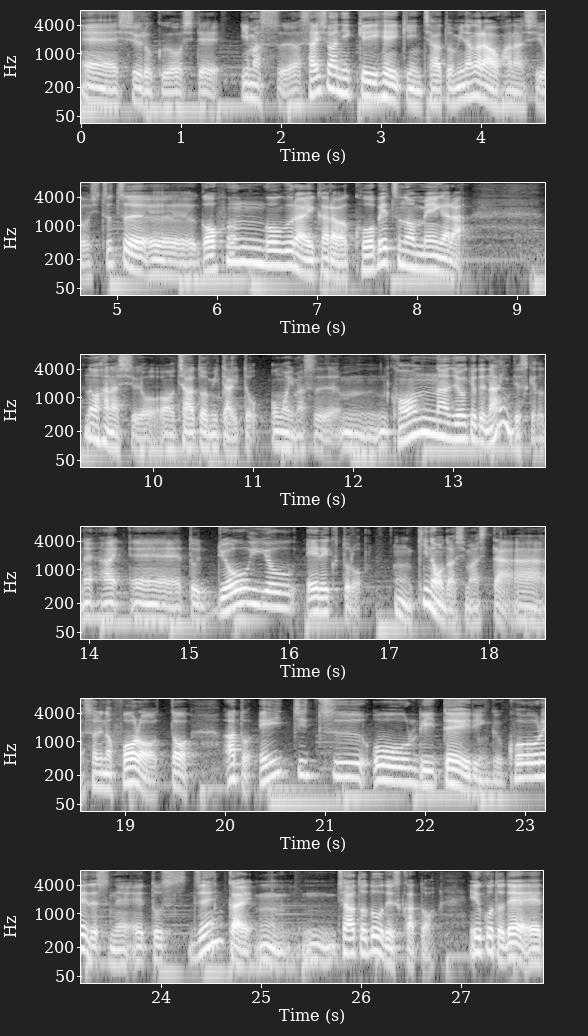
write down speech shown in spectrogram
えー、収録をしています。最初は日経平均チャートを見ながらお話をしつつ、5分後ぐらいからは個別の銘柄、の話を、チャートを見たいと思います。うん、こんな状況でないんですけどね。はい。えっ、ー、と、療養エレクトロ、うん、昨日出しました。あそれのフォローと、あと H2O リテイリング。これですね、えっ、と、前回、うん、チャートどうですかということで、えっ、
